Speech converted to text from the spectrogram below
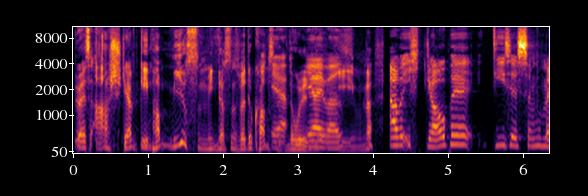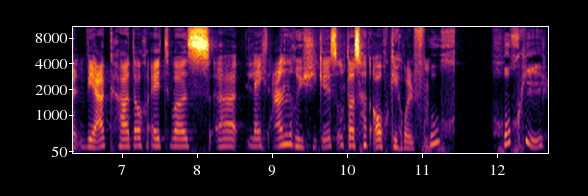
weil es A-Stern geben haben müssen, mindestens, weil du kannst ja. nicht null ja, geben. Ne? Aber ich glaube, dieses sagen wir mal, Werk hat auch etwas äh, leicht Anrüchiges und das hat auch geholfen. Huch. Huchi.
